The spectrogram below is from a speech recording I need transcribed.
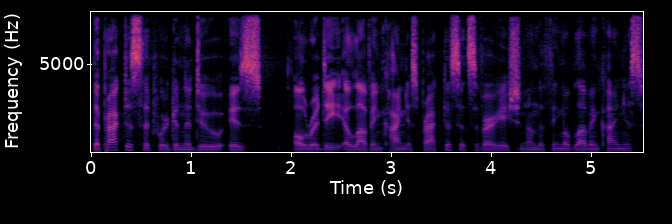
The practice that we're going to do is already a loving kindness practice. It's a variation on the theme of loving kindness,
